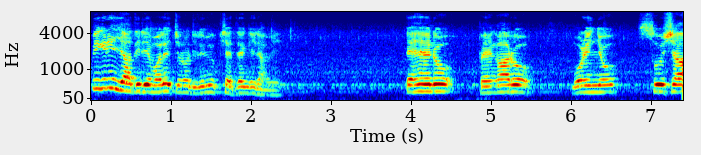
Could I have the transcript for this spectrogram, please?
ပြီးကြတဲ့ရာသီတွေမှာလည်းကျွန်တော်ဒီလိုမျိုးဖြတ်သန်းခဲ့တာပဲတဟန်တို့ဘန်ကာတို့မော်ရီညိုဆိုရှာ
